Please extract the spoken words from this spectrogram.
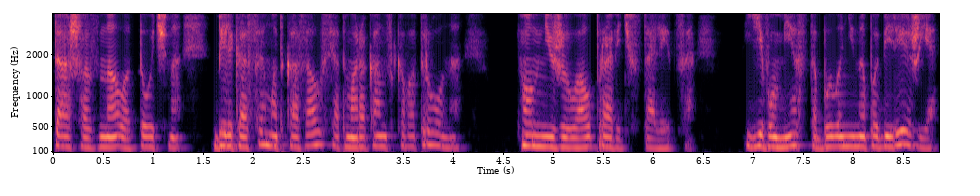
Таша знала точно, Белькасем отказался от марокканского трона, он не желал править в столице. Его место было не на побережье.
